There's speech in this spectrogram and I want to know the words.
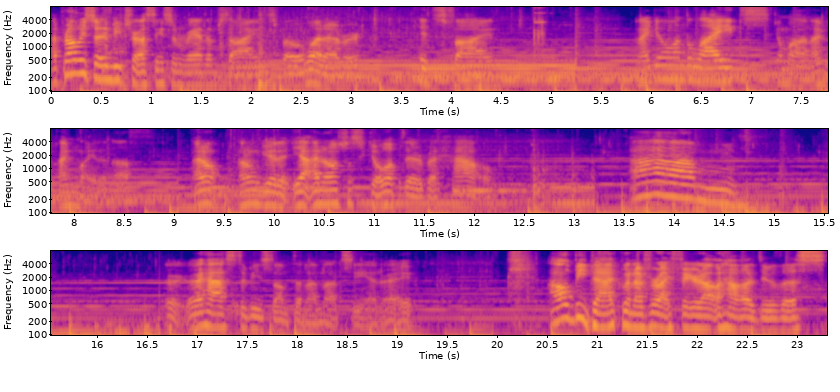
I probably shouldn't be trusting some random signs, but whatever. It's fine. Can I go on the lights? Come on, I'm, I'm light enough. I don't I don't get it. Yeah, I know I'm supposed to go up there, but how? Um there, there has to be something I'm not seeing, right? I'll be back whenever I figure out how to do this.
